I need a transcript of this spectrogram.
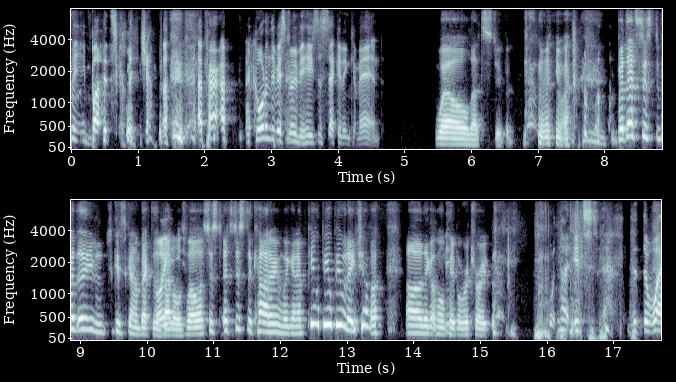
do you mean? But it's Cliff Jumper. Appar- according to this movie, he's the second in command. well, that's stupid. anyway, but that's just. But even just going back to the Well, battle you- as well. It's just. It's just the cartoon. We're gonna pew pew pew at each other. Oh, they got more Yeah. people retreat. Well, No, it's the, the way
